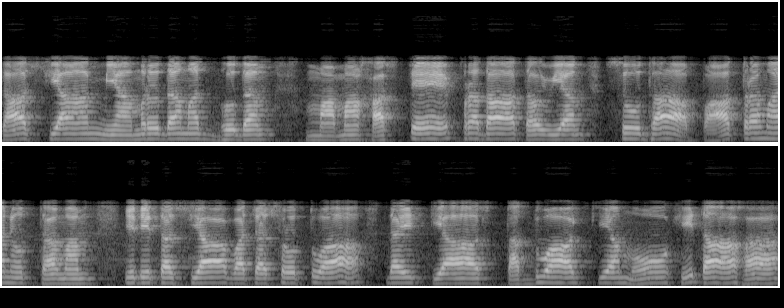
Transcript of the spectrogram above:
दास्याम्यमृतमद्भुतं मम हस्ते प्रदातव्यं सुधा पात्रमनुत्तमम् इति तस्या वच श्रुत्वा दैत्यास्तद्वाक्यमोहिताः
